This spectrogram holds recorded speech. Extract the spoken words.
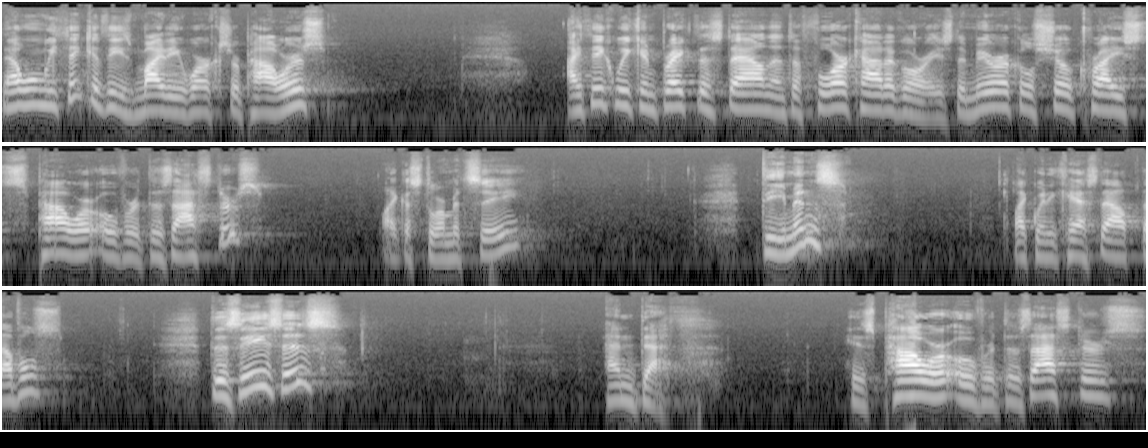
Now, when we think of these mighty works or powers, I think we can break this down into four categories. The miracles show Christ's power over disasters, like a storm at sea, demons, like when he cast out devils, diseases, and death his power over disasters,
